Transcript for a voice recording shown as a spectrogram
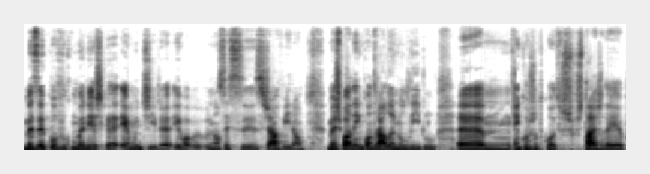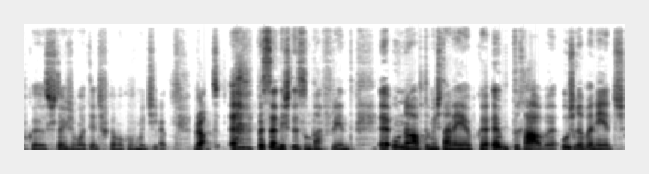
Mas a couve romanesca é muito gira. Eu não sei se, se já viram, mas podem encontrá-la no Lidl um, em conjunto com outros vegetais da época. Estejam atentos, porque é uma couve muito gira. Pronto, passando este assunto à frente, uh, o nabo também está na época, a beterraba, os rabanetes,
